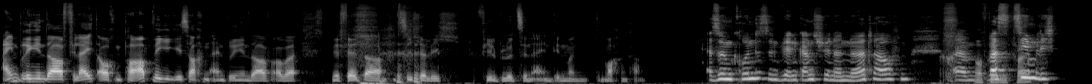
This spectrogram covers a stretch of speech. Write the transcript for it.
einbringen darf, vielleicht auch ein paar abwegige Sachen einbringen darf, aber mir fällt da sicherlich viel Blödsinn ein, den man machen kann. Also im Grunde sind wir ein ganz schöner Nerdhaufen, ähm, was ziemlich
